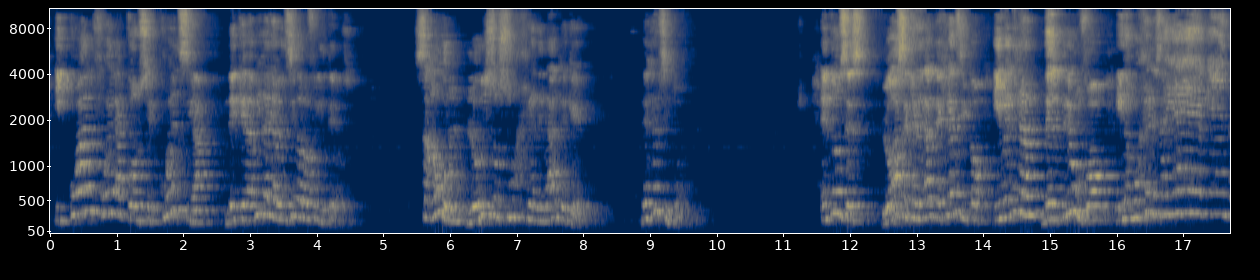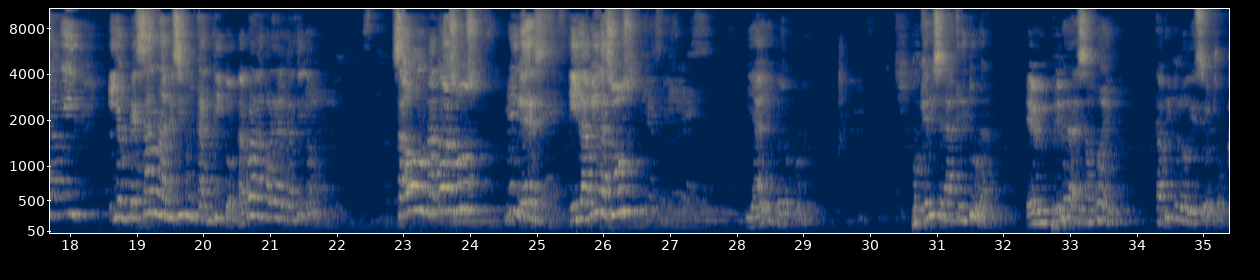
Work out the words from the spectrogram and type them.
¿Y cuál fue la consecuencia de que David haya vencido a los filisteos? Saúl lo hizo su general de qué? De ejército. Entonces lo hace general de ejército y venían del triunfo y las mujeres ahí, ¡eh, bien, David! Y empezaron a decir un cantito. ¿Te acuerdas cuál era el cantito? Saúl mató a sus miles y David a sus. Y ahí empezó el problema. Porque dice la escritura en Primera de Samuel, capítulo 18,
